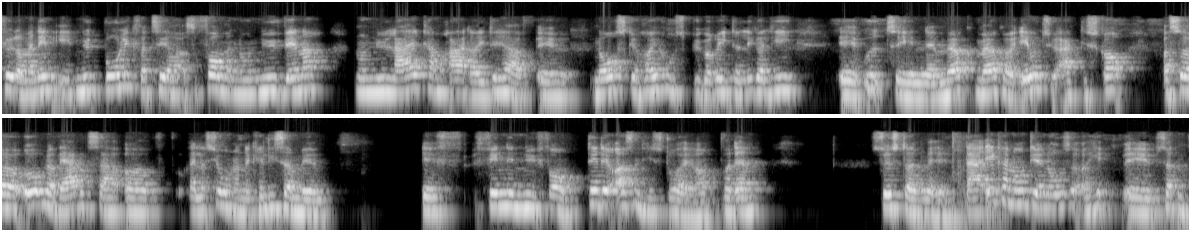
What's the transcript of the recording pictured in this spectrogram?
flytter man ind i et nyt boligkvarter, og så får man nogle nye venner, nogle nye legekammerater i det her øh, norske højhusbyggeri, der ligger lige øh, ud til en øh, mørk, mørk og eventyragtig skov, og så åbner verden sig, og relationerne kan ligesom øh, øh, finde en ny form. Det er det også en historie om, hvordan søster, med, øh, der ikke har nogen diagnose, og øh, sådan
